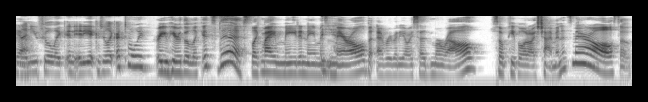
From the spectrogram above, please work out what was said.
Yeah. then you feel like an idiot because you're like, I totally. Or you hear the like, it's this. Like my maiden name is Yeah. Meryl, but everybody always said Morel. So people would always chime in, it's Meryl. So,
